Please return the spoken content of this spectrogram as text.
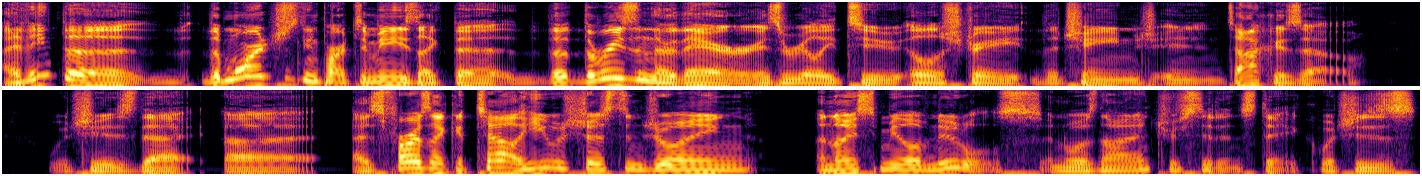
I think the the more interesting part to me is like the, the the reason they're there is really to illustrate the change in Takuzo, which is that uh, as far as I could tell, he was just enjoying a nice meal of noodles and was not interested in steak, which is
